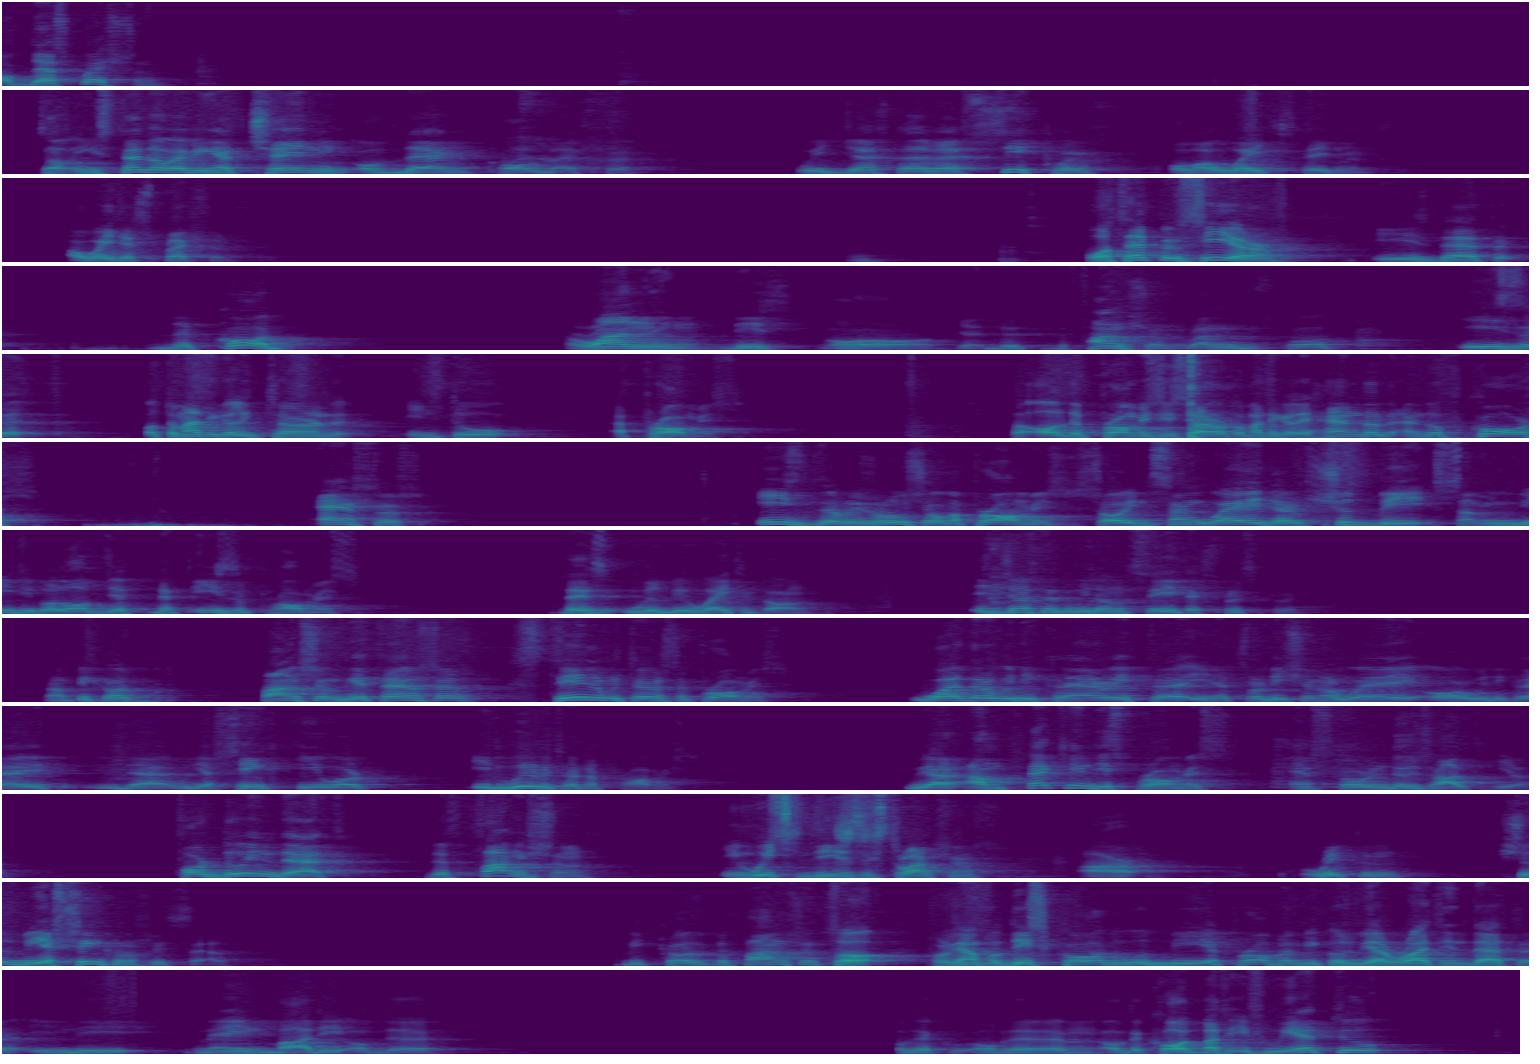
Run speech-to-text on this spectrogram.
of that question. So instead of having a chaining of then callbacks, we just have a sequence of await statements, await expressions. What happens here is that the code running this, or the, the function running this code is automatically turned into a promise. So all the promises are automatically handled, and of course, answers is the resolution of a promise. So in some way, there should be some invisible object that is a promise that will be waited on. It's just that we don't see it explicitly. Now, because function get answer still returns a promise. Whether we declare it uh, in a traditional way or we declare it with a, with a async keyword, it will return a promise. We are unpacking this promise and storing the result here. For doing that, the function in which these instructions are written should be asynchronous itself. Because the function, so for example, this code would be a problem because we are writing that in the main body of the of the of the um, of the code. But if we had to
